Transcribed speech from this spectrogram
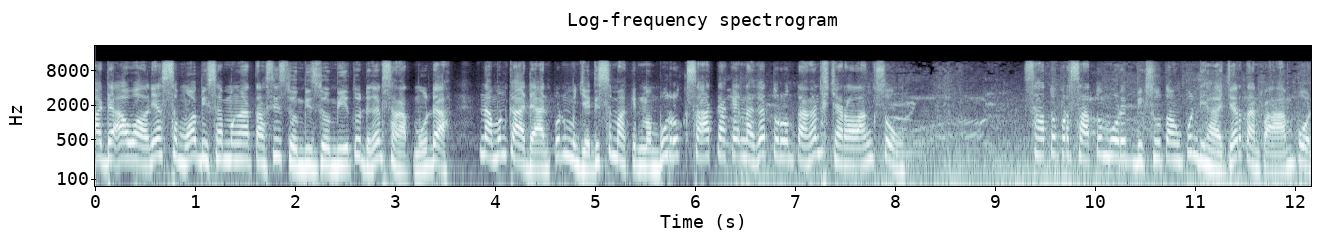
Pada awalnya semua bisa mengatasi zombie-zombie itu dengan sangat mudah, namun keadaan pun menjadi semakin memburuk saat kakek naga turun tangan secara langsung. Satu persatu murid Biksu Tong pun dihajar tanpa ampun.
